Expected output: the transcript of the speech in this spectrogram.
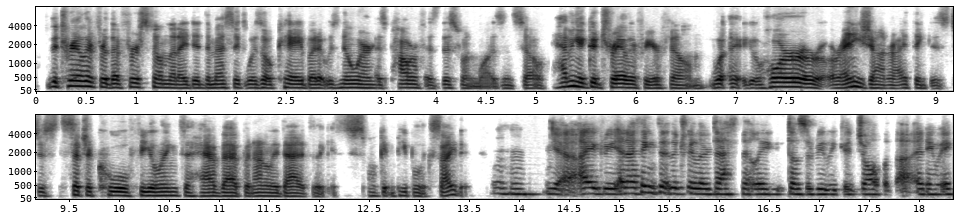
the trailer for the first film that I did, Domestic, was okay, but it was nowhere as powerful as this one was. And so having a good trailer for your film, uh, horror or, or, any genre, I think is just such a cool feeling to have that. But not only that, it's like it's just about getting people excited. Mm-hmm. Yeah, I agree. And I think that the trailer definitely does a really good job of that anyway.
